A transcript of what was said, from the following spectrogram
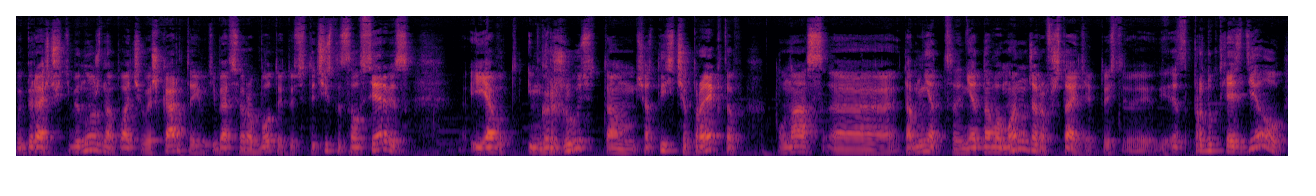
выбираешь, что тебе нужно, оплачиваешь картой, и у тебя все работает. То есть это чисто селф-сервис, и я вот им горжусь, там сейчас тысяча проектов, у нас э, там нет ни одного менеджера в штате. То есть э, этот продукт я сделал,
